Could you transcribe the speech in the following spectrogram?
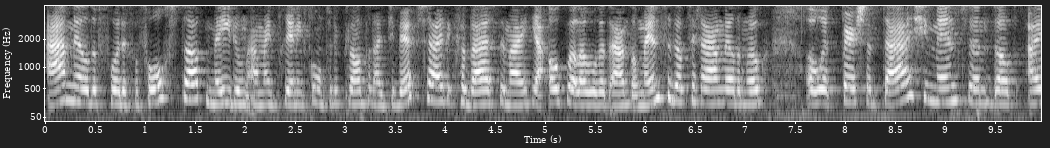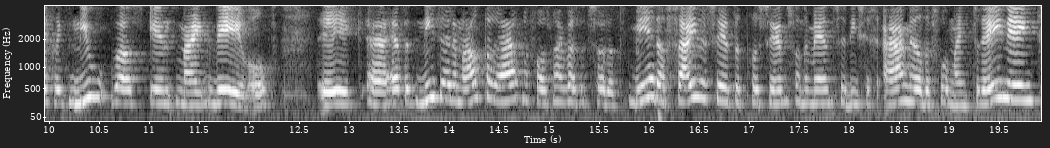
aanmelden voor de vervolgstap, meedoen aan mijn training Continu Klanten uit je website. Ik verbaasde mij ja, ook wel over het aantal mensen dat zich aanmelden, maar ook over het percentage mensen dat eigenlijk nieuw was in mijn wereld. Ik uh, heb het niet helemaal paraat, maar volgens mij was het zo dat meer dan 75% van de mensen die zich aanmelden voor mijn training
